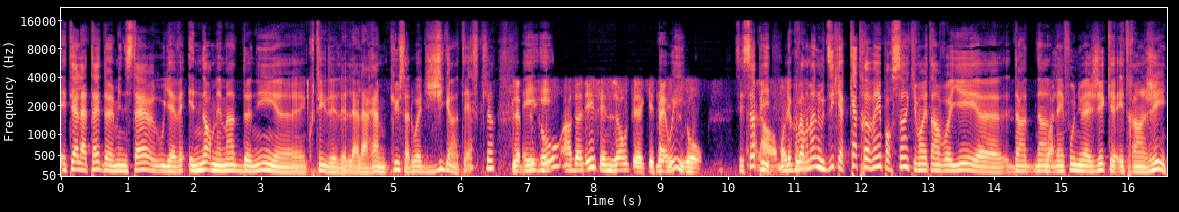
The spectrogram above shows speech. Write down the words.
été à la tête d'un ministère où il y avait énormément de données. Euh, écoutez, le- la, la RAMQ, ça doit être gigantesque, là. Le plus Et- gros en données, c'est nous autres euh, qui étions Ben les oui. plus gros. C'est ça. Puis le je gouvernement nous dit qu'il y a 80% qui vont être envoyés euh, dans, dans Ouais. l'info nuagique étranger.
